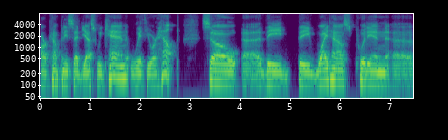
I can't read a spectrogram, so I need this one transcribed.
our company said, yes, we can with your help. So uh, the the White House put in uh,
